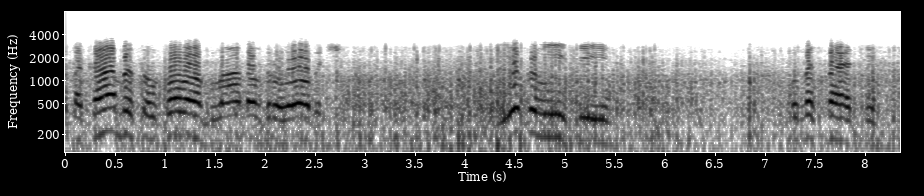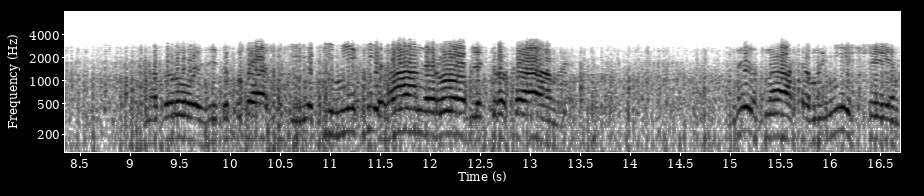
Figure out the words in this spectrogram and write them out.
Отака безтолкова влада в Дрогобичі. Є комісії по безпеці на дорозі депутатські, які ніфіга не роблять роками. Ні знаками, ні з чим.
